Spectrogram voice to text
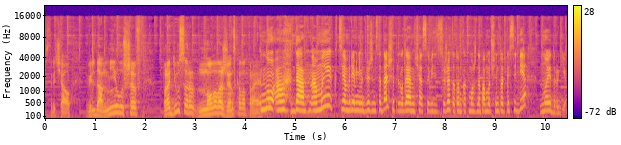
встречал Вильдан Милушев, продюсер нового женского проекта. Ну, а, да, а мы к тем временем движемся дальше и предлагаем сейчас увидеть сюжет о том, как можно помочь не только себе, но и другим.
